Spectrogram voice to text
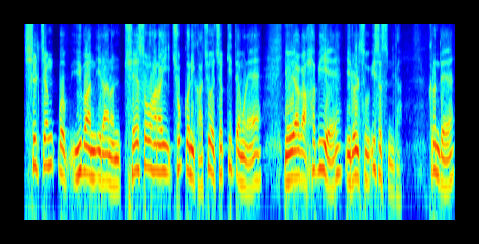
실정법 위반이라는 최소한의 조건이 갖추어졌기 때문에 여야가 합의에 이를 수 있었습니다. 그런데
